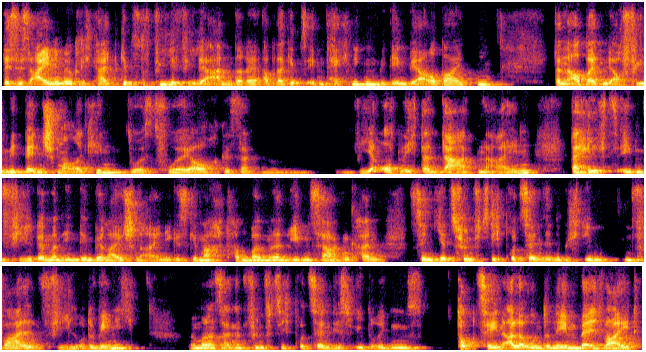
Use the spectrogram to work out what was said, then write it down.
Das ist eine Möglichkeit. Gibt es noch viele, viele andere, aber da gibt es eben Techniken, mit denen wir arbeiten. Dann arbeiten wir auch viel mit Benchmarking. Du hast vorher ja auch gesagt, wie ordne ich dann Daten ein? Da hilft es eben viel, wenn man in dem Bereich schon einiges gemacht hat, weil man dann eben sagen kann, sind jetzt 50 Prozent in einem bestimmten Fall viel oder wenig. Wenn man dann sagen kann, 50 Prozent ist übrigens Top 10 aller Unternehmen weltweit,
